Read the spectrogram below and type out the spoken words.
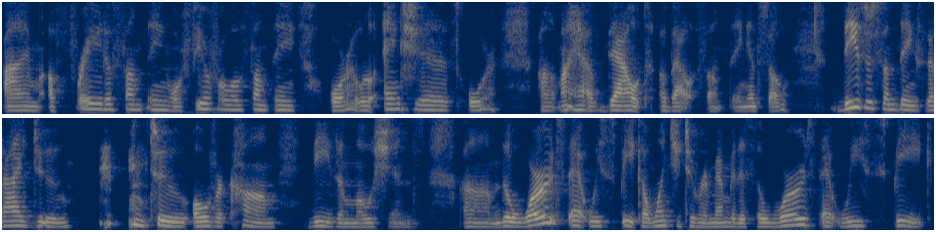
i'm afraid of something or fearful of something or a little anxious or um, i have doubt about something. And so these are some things that i do to overcome these emotions. Um, the words that we speak, I want you to remember this the words that we speak,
